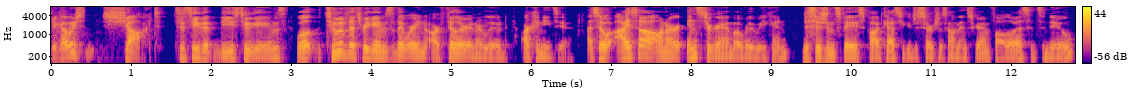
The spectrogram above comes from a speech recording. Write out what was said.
Like, I was shocked to see that these two games, well, two of the three games that were in our filler interlude are Knizia. So I saw on our Instagram over the weekend, Decision Space podcast. You could just search us on Instagram, follow us. It's new.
